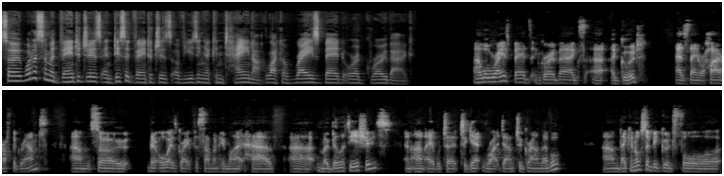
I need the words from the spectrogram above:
So, what are some advantages and disadvantages of using a container like a raised bed or a grow bag? Uh, well, raised beds and grow bags are, are good as they are higher off the ground. Um, so, they're always great for someone who might have uh, mobility issues and aren't able to, to get right down to ground level. Um, they can also be good for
